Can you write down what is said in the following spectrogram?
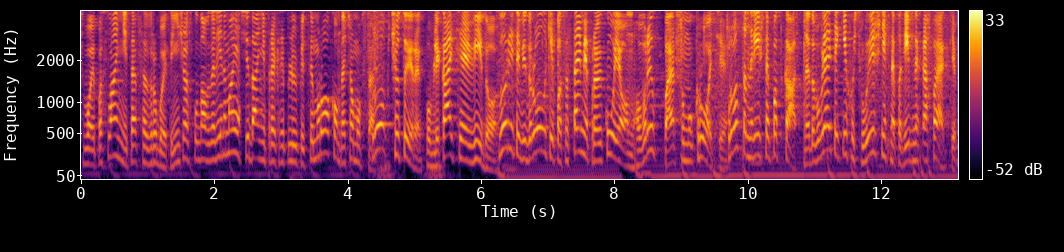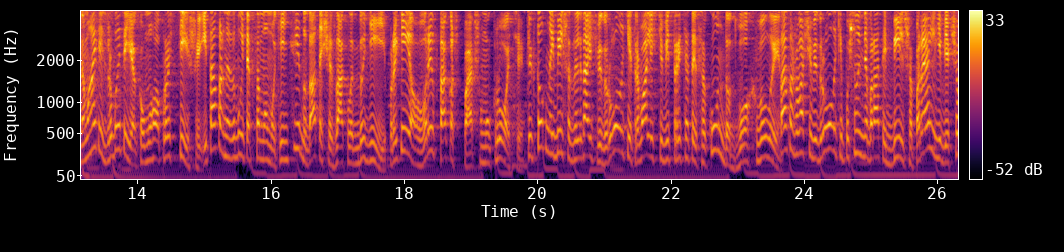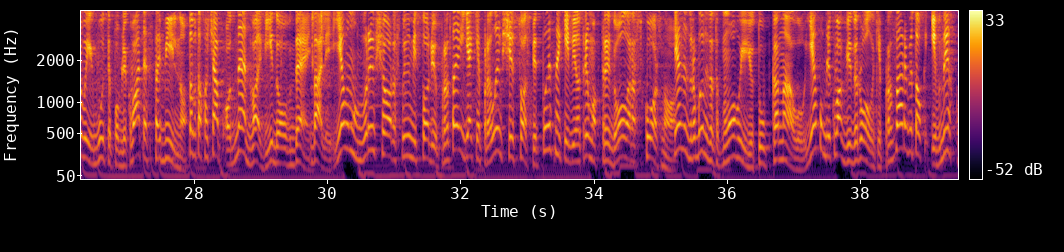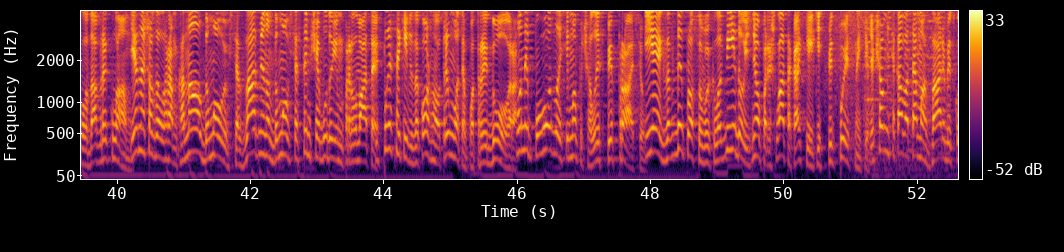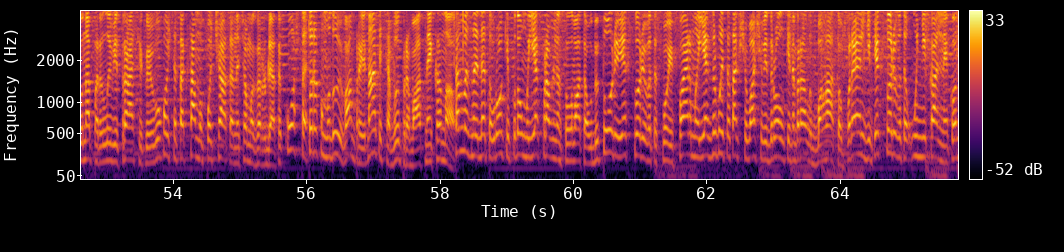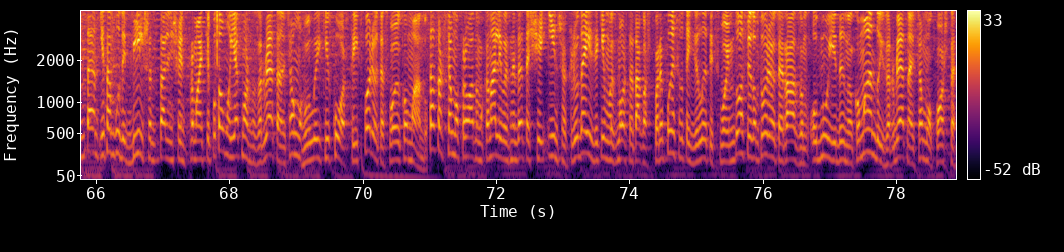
своє послання і це все зробити. Нічого складного взагалі немає. Всі дані прикріплю під цим уроком. На цьому все. Крок 4. Публікація відео. Створюйте відеоролики по системі, про яку я вам говорив в першому кроці. Просто наріжте подкаст, не додавайте якихось лишніх непотрібних ефектів. Намагайтесь зробити якомога простіше. І також не забудьте в самому кінці додати ще заклик до дії, про який я говорив також в першому кроці. В TikTok найбільше залітають відеоролики тривалістю від 30 секунд до 2 хвилин. Також ваші відеоролики почнуть набирати більше переглядів, якщо ви їх будете публікувати стабільно, тобто хоча б одне-два відео в день. Далі я вам говорив, що розповім історію про те, як я прилив 600 підписників і отримав 3 долара з кожного. Я це зробив за допомогою YouTube каналу. Я публікував відеоролики про заробіток і в них вкладав рекламу. Я знайшов телеграм-канал, домовився з адміном, домовився з тим, що я буду їм приливати підписників і за кожного отримувати по 3 долара. Вони погодились і ми почали співпрацю. І я, як завжди, просто виклав відео, і з нього перейшла така кількість підписників. Якщо вам цікава тема заробітку на переливі трафіку, і ви хочете так само почати на цьому заробляти кошти, то рекомендую вам приєднатися в приватний канал. Там ви знайдете уроки по тому, як правильно заливати аудиторію, як створювати свої ферми, як зробити так, щоб ваші відеоролики набрали багато переглядів, як створювати унікальний контент, і там буде більше детальніше інформації по тому, як можна заробляти на цьому великі кошти і створювати свою команду. Також в цьому приватному каналі ви знайдете ще інших людей, з якими ви зможете також переписувати, ділитись своїм досвідом, створювати разом одну єдину команду і заробляти на цьому кошти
